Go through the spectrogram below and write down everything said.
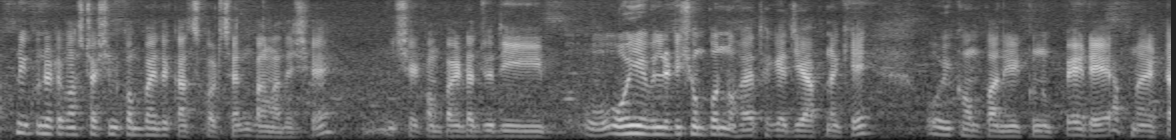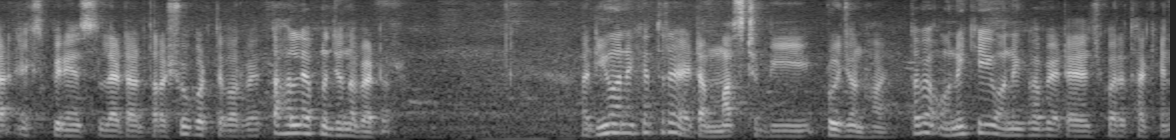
আপনি কোনো একটা কনস্ট্রাকশন কোম্পানিতে কাজ করছেন বাংলাদেশে, সে কোম্পানিটা যদি ওই এবিলিটি সম্পন্ন হয়ে থাকে যে আপনাকে ওই কোম্পানির কোনো পেডে আপনার একটা এক্সপিরিয়েন্স লেটার তারা শু করতে পারবে, তাহলে আপনার জন্য বেটার ডি ওয়ানের ক্ষেত্রে এটা মাস্ট বি প্রয়োজন হয়। তবে অনেকেই অনেকভাবে এটা অ্যারেঞ্জ করে থাকেন,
